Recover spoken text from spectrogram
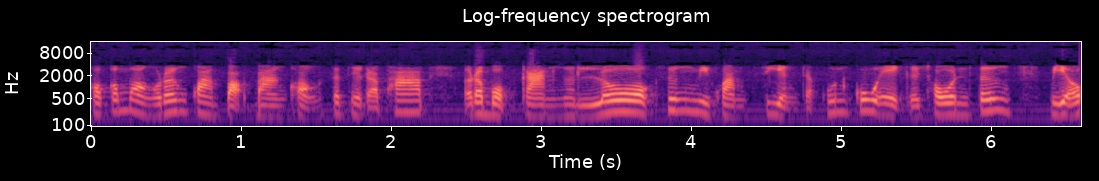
เขาก็มองเรื่องความเปราะบางของเสถียรภาพ ระบบการเงินโลก ซึ่งมีความเสี่ยงจากหุ้นกู้เอกชน ซึ่งมีโอ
